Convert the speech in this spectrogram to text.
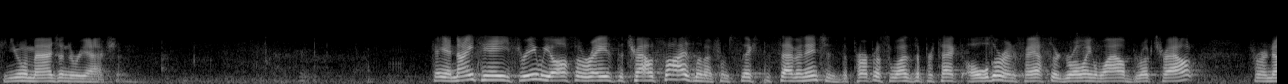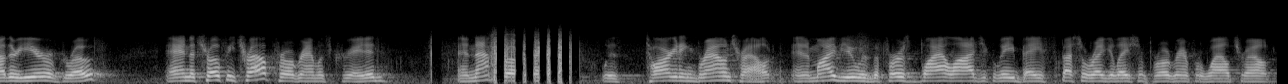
Can you imagine the reaction? Okay, in 1983, we also raised the trout size limit from 6 to 7 inches. The purpose was to protect older and faster growing wild brook trout for another year of growth. And the Trophy Trout Program was created, and that program was targeting brown trout, and in my view was the first biologically based special regulation program for wild trout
